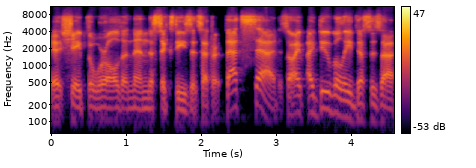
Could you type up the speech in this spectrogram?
it shaped the world and then the 60s et cetera. That said so i, I do believe this is a,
